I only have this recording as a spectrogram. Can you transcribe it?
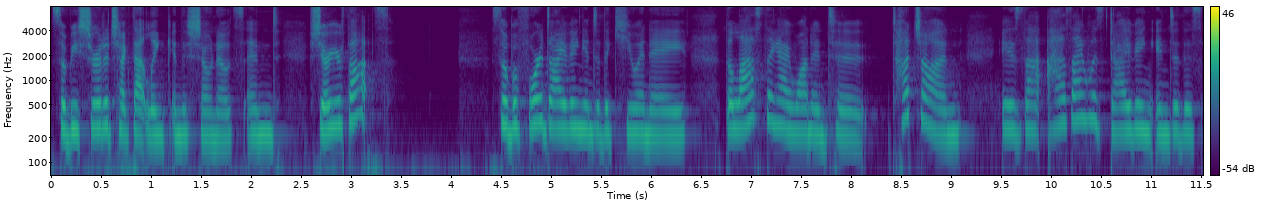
So be sure to check that link in the show notes and share your thoughts. So before diving into the Q&A, the last thing I wanted to touch on is that as I was diving into this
